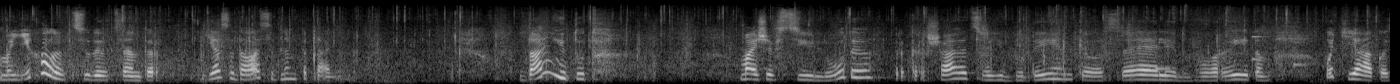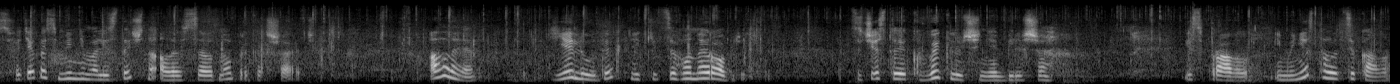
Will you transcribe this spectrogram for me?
Ми їхали сюди в центр. Я задалась одним питанням. В Данії тут майже всі люди прикрашають свої будинки, оселі, двори, там, хоч якось, хоч якось мінімалістично, але все одно прикрашають. Але є люди, які цього не роблять. Це чисто як виключення більше із правил. І мені стало цікаво,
